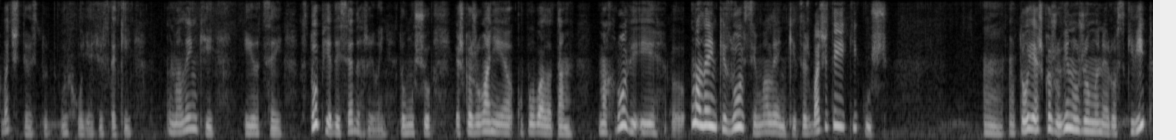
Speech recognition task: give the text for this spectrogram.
Бачите, ось тут виходять ось такий маленький і оцей 150 гривень. Тому що, я ж кажу, Вані я купувала там махрові і е, маленькі, зовсім маленькі. Це ж бачите, який кущ. То я ж кажу, він уже у мене розквіт.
